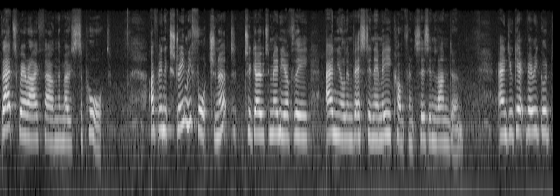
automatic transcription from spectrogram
that's where I found the most support. I've been extremely fortunate to go to many of the annual Invest in ME conferences in London. And you get very good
